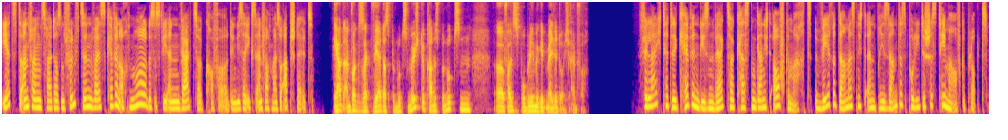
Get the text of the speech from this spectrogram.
Jetzt, Anfang 2015, weiß Kevin auch nur, das ist wie ein Werkzeugkoffer, den dieser X einfach mal so abstellt. Er hat einfach gesagt, wer das benutzen möchte, kann es benutzen. Äh, falls es Probleme gibt, meldet euch einfach. Vielleicht hätte Kevin diesen Werkzeugkasten gar nicht aufgemacht, wäre damals nicht ein brisantes politisches Thema aufgeploppt.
